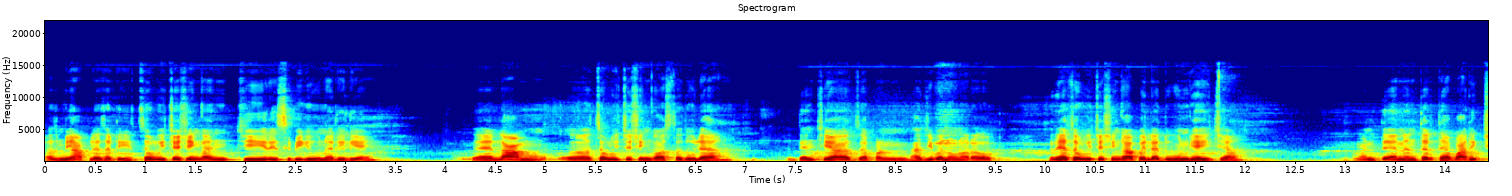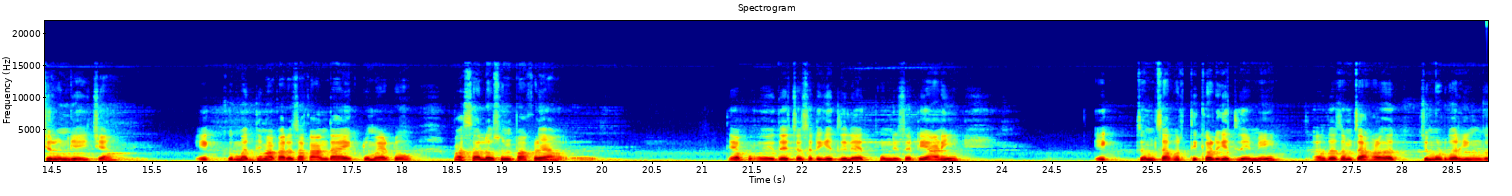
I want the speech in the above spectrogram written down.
आज मी आपल्यासाठी चवळीच्या शेंगांची रेसिपी घेऊन आलेली आहे. त्या लांब चवळीच्या शेंगा असतात ओल्या. त्यांची आज आपण भाजी बनवणार आहोत. तर या चवळीच्या शेंगा पहिल्या धुवून घ्यायच्या आणि त्यानंतर त्या बारीक चिरून घ्यायच्या. एक मध्यम आकाराचा कांदा एक टोमॅटो पाच सहा लसूण पाकळ्या त्या त्याच्यासाठी घेतलेल्या आहेत फोडणीसाठी. आणि एक चमचाभर तिखट घेतले मी. अर्धा चमचा हळद चिमूटभर हिंग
